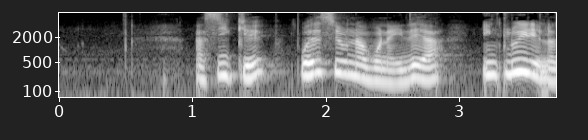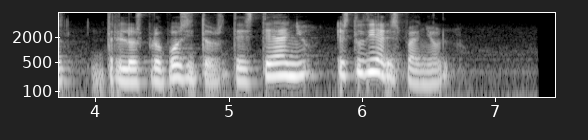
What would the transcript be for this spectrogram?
Así que puede ser una buena idea incluir entre los propósitos de este año estudiar español.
